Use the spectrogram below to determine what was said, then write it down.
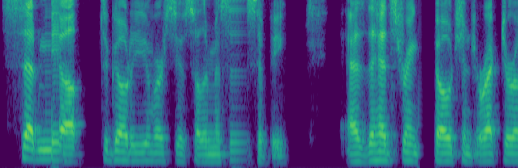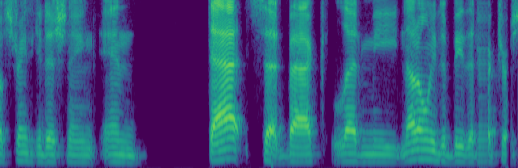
set me up to go to the University of Southern Mississippi as the head strength coach and director of strength and conditioning. And that setback led me not only to be the director of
